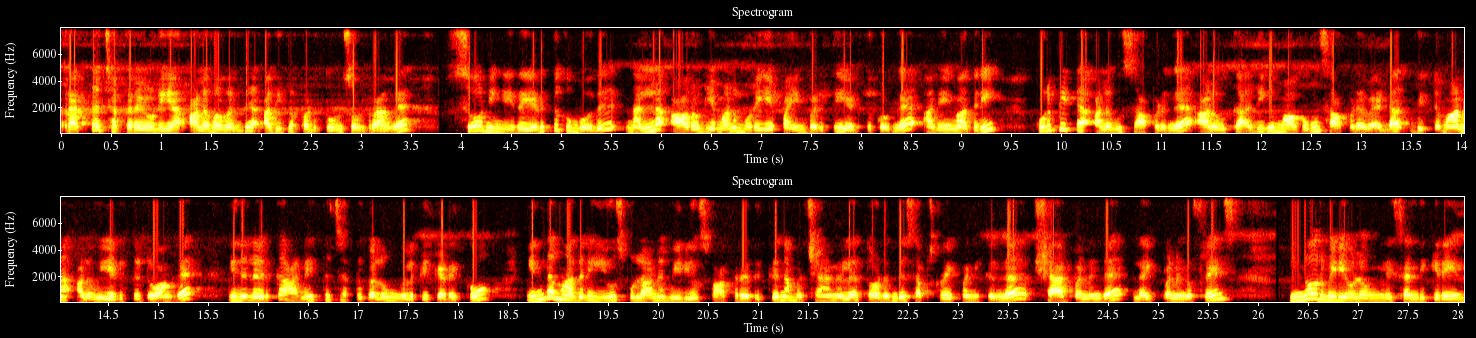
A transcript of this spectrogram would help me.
ரத்த சர்க்கரையுடைய அளவை வந்து அதிகப்படுத்தும்னு சொல்கிறாங்க ஸோ நீங்கள் இதை எடுத்துக்கும் போது நல்ல ஆரோக்கியமான முறையை பயன்படுத்தி எடுத்துக்கோங்க. அதே மாதிரி குறிப்பிட்ட அளவு சாப்பிடுங்க. அளவுக்கு அதிகமாகவும் சாப்பிட வேண்டாம். திட்டமான அளவு எடுத்துட்டு வாங்க. இதில் இருக்க அனைத்து சத்துக்களும் உங்களுக்கு கிடைக்கும். இந்த மாதிரி யூஸ்ஃபுல்லான வீடியோஸ் பார்க்குறதுக்கு நம்ம சேனலை தொடர்ந்து சப்ஸ்கிரைப் பண்ணிக்கோங்க. ஷேர் பண்ணுங்க. லைக் பண்ணுங்க ஃப்ரெண்ட்ஸ் இன்னொரு வீடியோவில் உங்களை சந்திக்கிறேன்.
